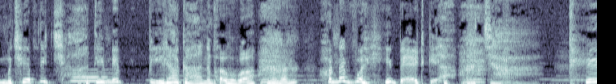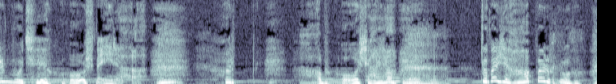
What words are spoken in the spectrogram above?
मुझे अपनी छाती में पीड़ा का अनुभव हुआ। और मैं वहीं बैठ गया। अच्छा। फिर मुझे होश नहीं रहा। और अब होश आया। तो मैं यहाँ पर हूँ।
